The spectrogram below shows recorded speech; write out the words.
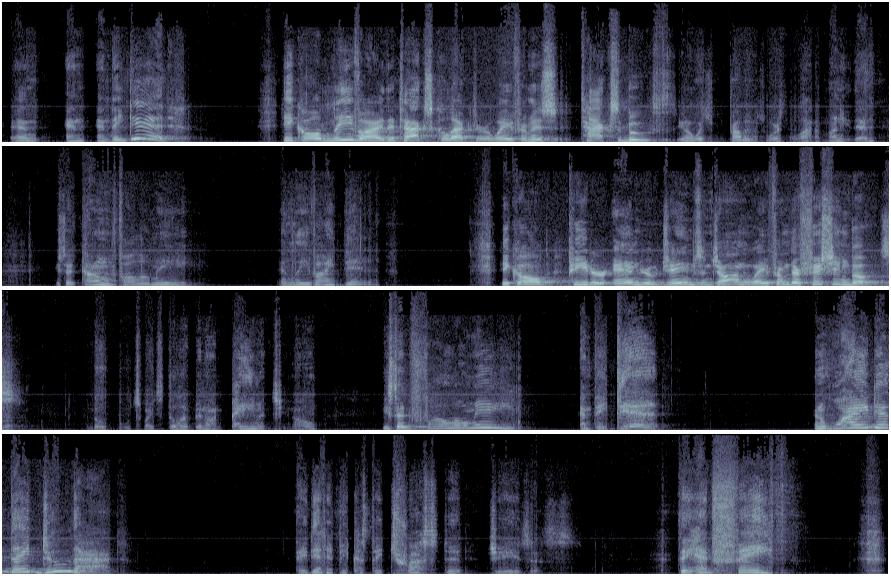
And, and, and they did. He called Levi, the tax collector, away from his tax booth, you know, which probably was worth a lot of money then. He said, Come, follow me. And Levi did. He called Peter, Andrew, James, and John away from their fishing boats. Might still have been on payments, you know. He said, Follow me. And they did. And why did they do that? They did it because they trusted Jesus. They had faith.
